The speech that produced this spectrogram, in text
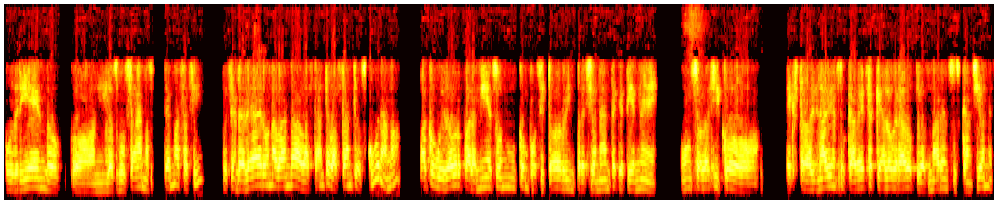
Pudriendo, con Los Gusanos, temas así, pues en realidad era una banda bastante, bastante oscura, ¿no? Paco Guidobro para mí es un compositor impresionante que tiene un zoológico extraordinario en su cabeza que ha logrado plasmar en sus canciones.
